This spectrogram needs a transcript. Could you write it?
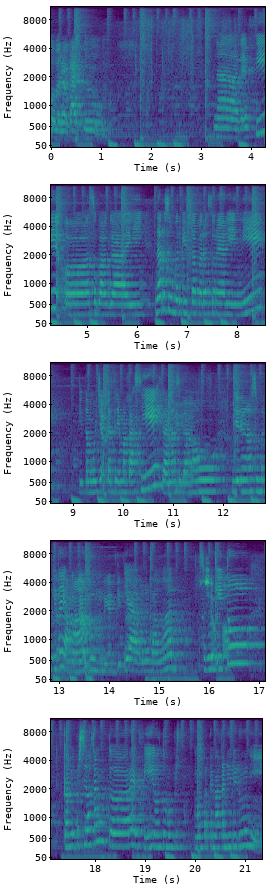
wabarakatuh. Nah, Revi uh, sebagai narasumber kita pada sore hari ini, kita mengucapkan terima kasih karena Iya. sudah mau menjadi narasumber kita ya, Ma. Bergabung dengan kita. Ya, bener banget. Sebelum itu, kami persilahkan ke Revi untuk memper- memperkenalkan diri dulu nih.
